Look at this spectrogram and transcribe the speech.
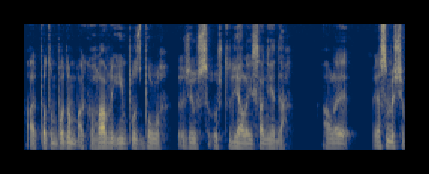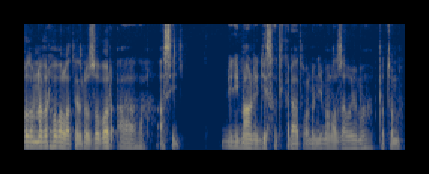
ale potom, potom ako hlavný impuls bol, že už, už to ďalej sa nedá. Ale ja som ešte potom navrhovala ten rozhovor a asi minimálne 10 krát ona nemala záujem potom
